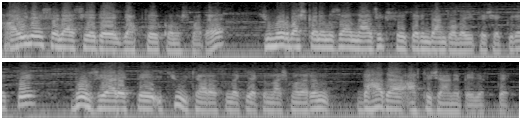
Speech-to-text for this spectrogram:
Haile Selasiye'de yaptığı konuşmada, Cumhurbaşkanımıza nazik sözlerinden dolayı teşekkür etti, bu ziyarette iki ülke arasındaki yakınlaşmaların daha da artacağını belirtti.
